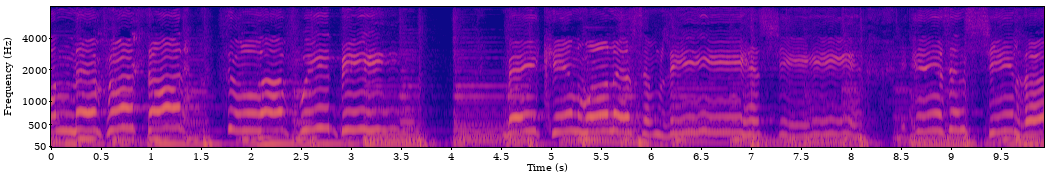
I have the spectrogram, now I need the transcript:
I never thought through love we'd be making one assembly as she. Isn't she lovely?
